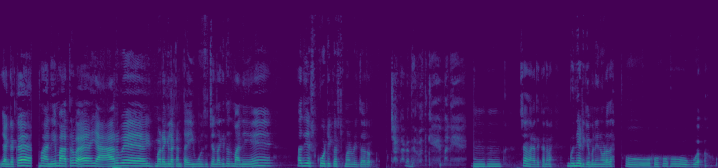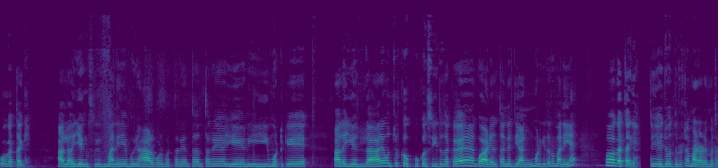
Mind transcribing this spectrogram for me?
ಹೆಂಗಕ್ಕ? ಮನೆ ಮಾತ್ರವ? ಯಾರು ಇದು ಮಾಡಂಗಿಲ್ಲ ಕಂತ. ಈ ಓಸಿ ಚೆನ್ನಾಗಿದ್ದದ ಮನೆ. ಅದು ಎಷ್ಟು ಕೋಟಿ ಖರ್ಚು ಮಾಡಿದ್ದಾರೋ ಚೆನ್ನಾಗದಿರೋದಕ್ಕೆ ಮನೆ. ಹ್ಞೂ ಹ್ಞೂ ಚೆನ್ನಾಗದೆ ಕಣವ ಬನ್ನಿ ಅಡುಗೆ ಮನೆ ನೋಡದ. ಓ ಹೋ ಹೋ ಹೋ ಹೋಗತ್ತಾಗಿ. ಅಲ್ಲ ಹೆಂಗ್ಸಿದ ಮನೆ ಬರೀ ಹಾಳುಗಳು ಬರ್ತಾರೆ ಅಂತ ಅಂತಾರೆ. ಏನು ಈ ಮೊಟ್ಟಿಗೆ ಅಲ್ಲ ಎಲ್ಲಾರ ಒಂಚೂರು ಕಪ್ಪು ಕಸಿ ಇದ್ದದಕ್ಕ ಗಾಡಿಯಲ್ಲಿ ತಾನೆ ಹೆಂಗ್ ಮಡಗಿದಾರು ಮನೆಯ ಹೋಗತ್ತಾಗೆ. ತೇಜ್ ಅದೃಷ್ಟ ಮಾಡೋಳೆ ಮಾತ್ರ.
